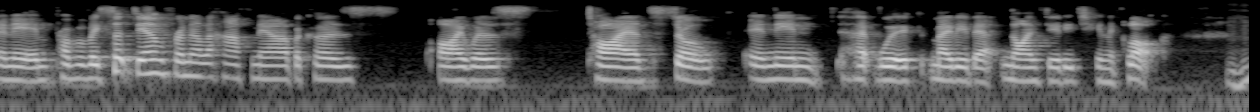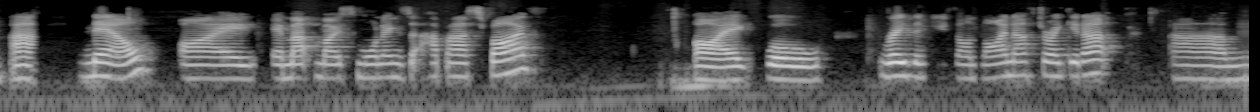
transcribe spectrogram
and then probably sit down for another half an hour because I was tired still, and then at work maybe about 9:30, 10 o'clock. Mm-hmm. Uh, now I am up most mornings at half past five. I will read the news online after I get up, um,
